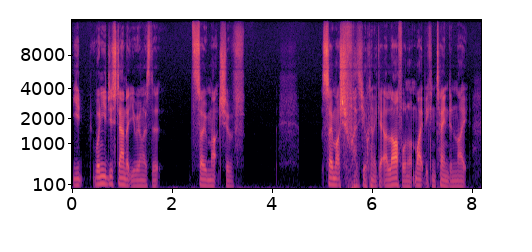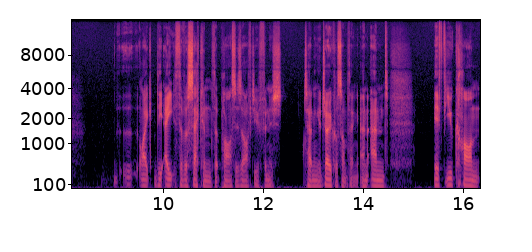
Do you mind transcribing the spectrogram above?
you when you do stand up you realise that so much of so much whether you're going to get a laugh or not might be contained in like like the eighth of a second that passes after you've finished telling a joke or something and and if you can't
